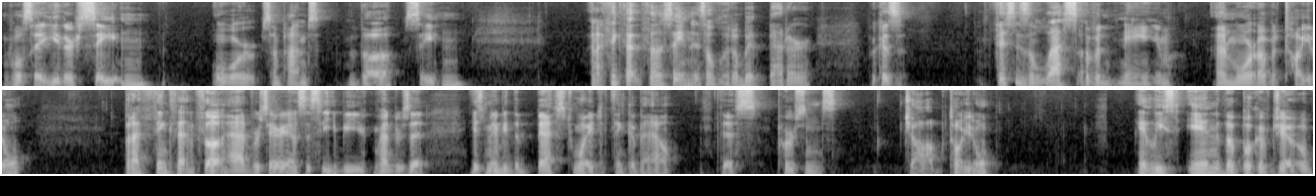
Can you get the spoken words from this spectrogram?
will say either Satan or sometimes the Satan. And I think that the Satan is a little bit better because this is less of a name and more of a title. But I think that the adversary, as the CEB renders it, is maybe the best way to think about this person's job title. At least in the book of Job,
